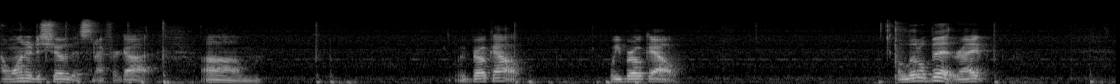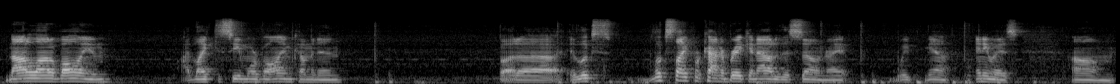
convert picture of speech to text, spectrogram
I wanted to show this and I forgot. Um, we broke out. We broke out. A little bit, right? Not a lot of volume. I'd like to see more volume coming in. But uh, it looks looks like we're kind of breaking out of this zone, right? We yeah. Anyways, um,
